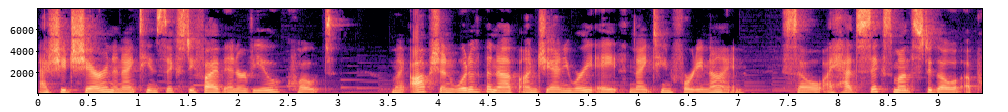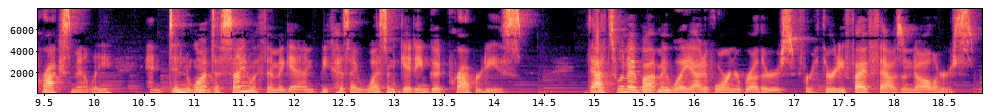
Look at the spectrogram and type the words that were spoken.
As she'd share in a 1965 interview, quote, My option would have been up on January 8, 1949, so I had six months to go approximately and didn't want to sign with them again because I wasn't getting good properties. That's when I bought my way out of Warner Brothers for $35,000.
